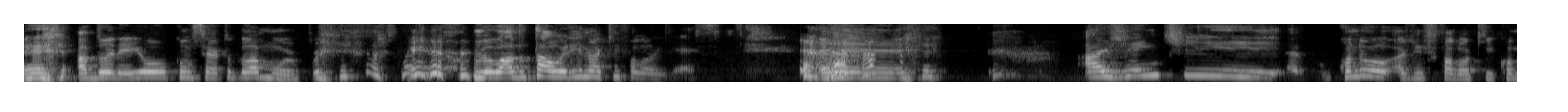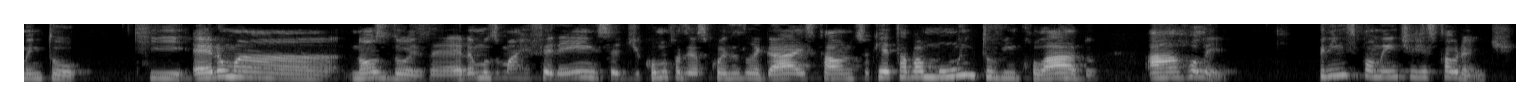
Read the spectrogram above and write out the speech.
É, adorei o concerto glamour. Meu lado taurino aqui falou yes. É, a gente, quando a gente falou aqui, comentou que era uma, nós dois, né, éramos uma referência de como fazer as coisas legais, tal, não sei o que, estava muito vinculado a rolê, principalmente restaurante.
